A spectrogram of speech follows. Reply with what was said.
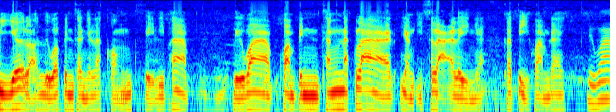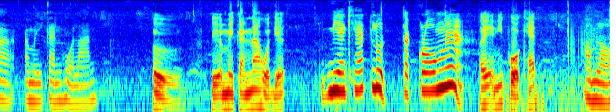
มีเยอะเหรอ หรือว่าเป็นสัญลักษณ์ของเสรีภาพ หรือว่าความเป็นทั้งนักล่าอย่างอิสระอะไรอย่างเงี้ย ก็ตีความได้ หรือว่าอเมริกันหัวล้าน เออหรืออเมริกันหน้าโหดเยอะ เมียแคทหลุดจากกรงอะ เอ้ยอันนี้ผัวแคทอ๋อเหรอ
